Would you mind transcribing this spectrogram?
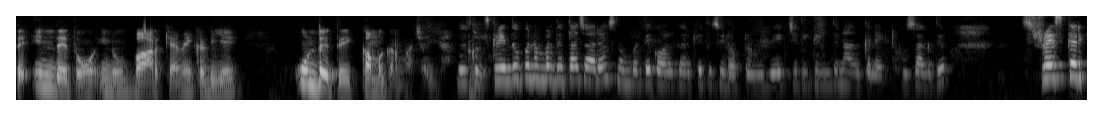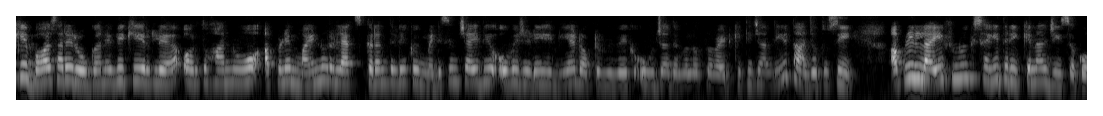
ਤੇ ਇਹਦੇ ਤੋਂ ਇਹਨੂੰ ਬਾਹਰ ਕਿਵੇਂ ਕੱਢੀਏ ਉਹਦੇ ਤੇ ਕੰਮ ਕਰਨਾ ਚਾਹੀਦਾ। ਬਿਲਕੁਲ ਸਕਰੀਨ ਦੇ ਉੱਪਰ ਨੰਬਰ ਦਿੱਤਾ ਜਾ ਰਿਹਾ ਉਸ ਨੰਬਰ ਤੇ ਕਾਲ ਕਰਕੇ ਤੁਸੀਂ ਡਾਕਟਰ ਵਿਵੇਕ ਜੀ ਦੀ ਟੀਮ ਦੇ ਨਾਲ ਕਨੈਕਟ ਹੋ ਸਕਦੇ ਹੋ ਸਟ੍ਰੈਸ ਕਰਕੇ ਬਹੁਤ ਸਾਰੇ ਰੋਗਾਂ ਨੇ ਵੀ ਘੇਰ ਲਿਆ ਔਰ ਤੁਹਾਨੂੰ ਆਪਣੇ ਮਾਈਂਡ ਨੂੰ ਰਿਲੈਕਸ ਕਰਨ ਦੇ ਲਈ ਕੋਈ ਮੈਡੀਸਿਨ ਚਾਹੀਦੀ ਹੈ, ਉਹ ਵੀ ਜਿਹੜੀ ਹੈਗੀ ਹੈ ਡਾਕਟਰ ਵਿਵੇਕ ਊਰਜਾ ਦੇ ਵੱਲੋਂ ਪ੍ਰੋਵਾਈਡ ਕੀਤੀ ਜਾਂਦੀ ਹੈ ਤਾਂ ਜੋ ਤੁਸੀਂ ਆਪਣੀ ਲਾਈਫ ਨੂੰ ਇੱਕ ਸਹੀ ਤਰੀਕੇ ਨਾਲ ਜੀ ਸਕੋ।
